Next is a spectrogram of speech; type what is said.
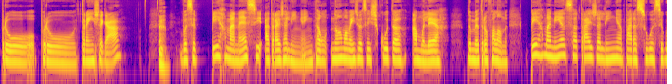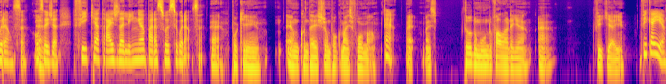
Pro, pro trem chegar. É. Você permanece atrás da linha. Então, normalmente você escuta a mulher do metrô falando: permaneça atrás da linha para a sua segurança. Ou É. seja, fique atrás da linha para a sua segurança. É, porque é um contexto um pouco mais formal. É. É, mas todo mundo falaria, ah, fique aí. Fica aí. É.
